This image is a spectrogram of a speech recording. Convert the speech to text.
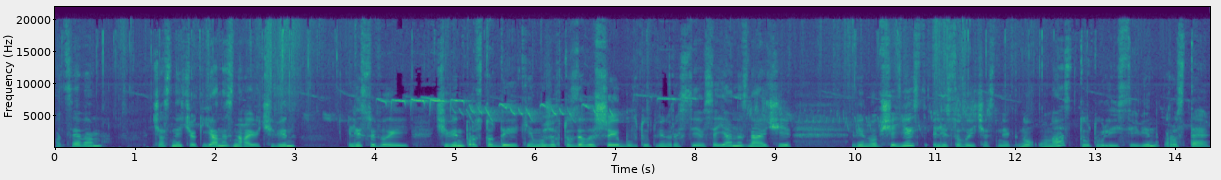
Оце вам часничок. Я не знаю, чи він лісовий, чи він просто дикий. Може хто залишив, був тут він розсівся. Я не знаю, чи він взагалі є лісовий часник. Ну, у нас тут у лісі він росте.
